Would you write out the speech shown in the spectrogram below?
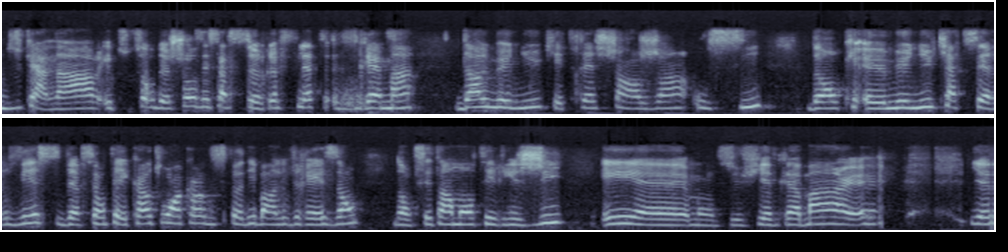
du canard et toutes sortes de choses. Et ça se reflète vraiment dans le menu qui est très changeant aussi. Donc, euh, menu quatre services, version take-out ou encore disponible en livraison. Donc, c'est en Montérégie. Et, euh, mon Dieu, il y a vraiment... Euh, il y a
